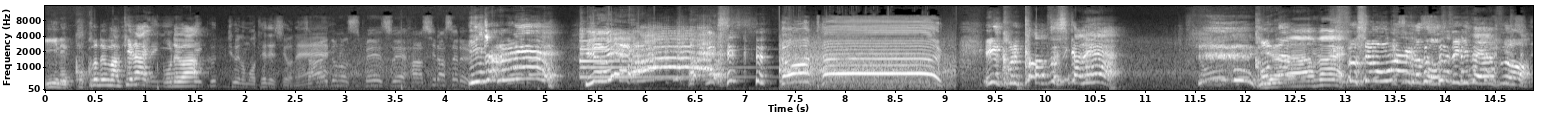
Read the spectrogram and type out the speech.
いいね。ここで負けない。俺はいいじゃね。ええこれ勝つしかねえ。こんなやばい。クソしょうもないことをしてきたやつを。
